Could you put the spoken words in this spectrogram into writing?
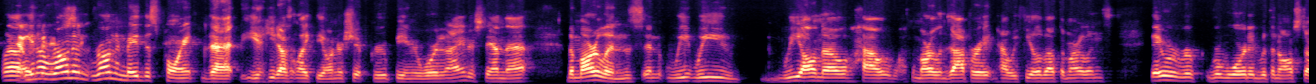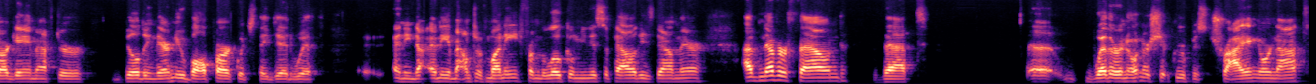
Well, you know, Ronan Ronan made this point that he doesn't like the ownership group being rewarded. And I understand that. The Marlins, and we we we all know how the Marlins operate and how we feel about the Marlins. They were re- rewarded with an All Star game after building their new ballpark, which they did with any any amount of money from the local municipalities down there. I've never found that uh, whether an ownership group is trying or not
